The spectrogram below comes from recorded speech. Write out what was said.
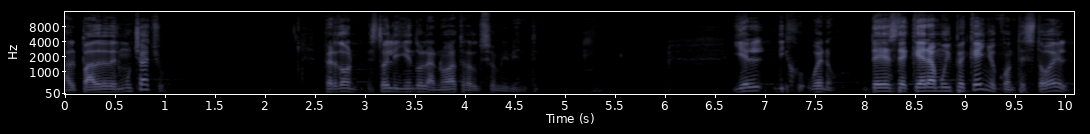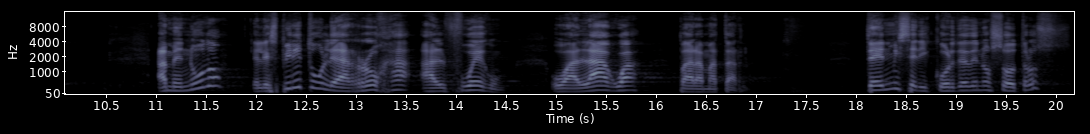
al padre del muchacho. Perdón, estoy leyendo la nueva traducción viviente. Y él dijo, bueno, desde que era muy pequeño, contestó él. A menudo el espíritu le arroja al fuego o al agua para matarlo. Ten misericordia de nosotros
